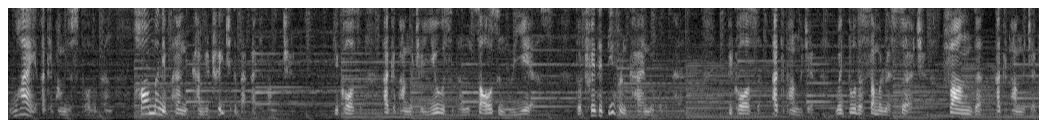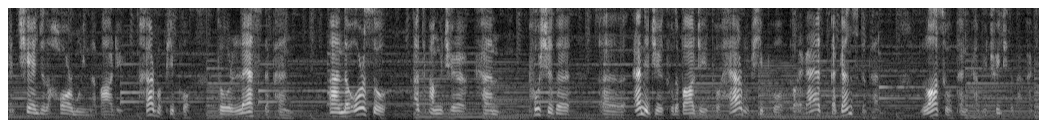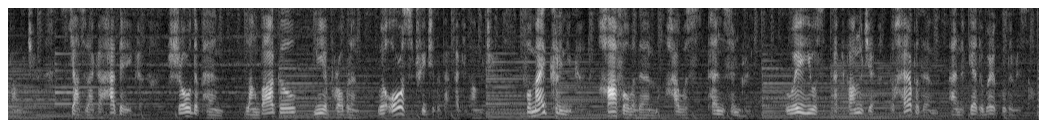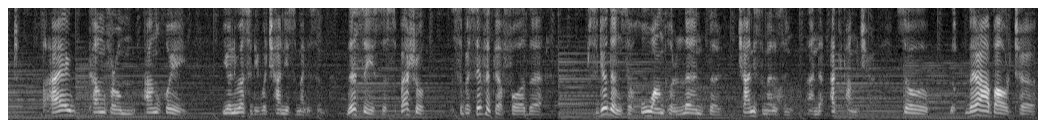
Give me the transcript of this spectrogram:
why acupuncture stole the pain? How many pain can be treated by acupuncture? Because acupuncture used thousands of years to treat different kind of pen. Because acupuncture, we do the some research, found acupuncture can change the hormone in the body, help people to less the pain. And also acupuncture can push the uh, energy to the body to help people to get against the pain. Lots of pain can be treated by acupuncture. It's just like a headache, shoulder pain, lumbago, knee problem. We're also treated by acupuncture. For my clinic, half of them have pain syndrome. We use acupuncture to help them and get a very good result. I come from Anhui University of Chinese Medicine. This is a special, specific for the students who want to learn the Chinese medicine and acupuncture. So there are about uh,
